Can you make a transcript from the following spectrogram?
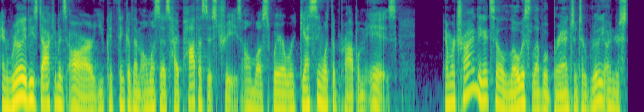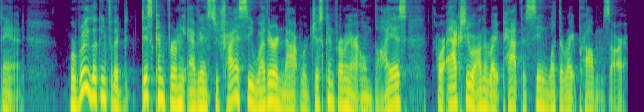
And really, these documents are, you could think of them almost as hypothesis trees, almost where we're guessing what the problem is. And we're trying to get to the lowest level branch and to really understand. We're really looking for the disconfirming evidence to try to see whether or not we're just confirming our own bias or actually we're on the right path to seeing what the right problems are.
